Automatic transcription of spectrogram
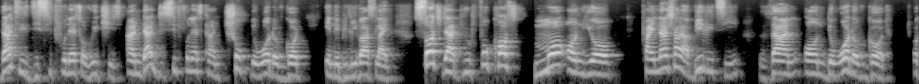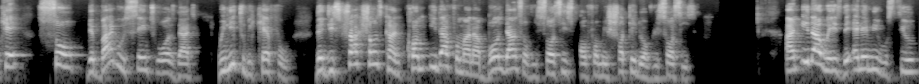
that is deceitfulness of riches, and that deceitfulness can choke the word of God in the believer's life, such that you focus more on your financial ability than on the word of God. Okay, so the Bible is saying to us that we need to be careful. The distractions can come either from an abundance of resources or from a shortage of resources. And either ways, the enemy will still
